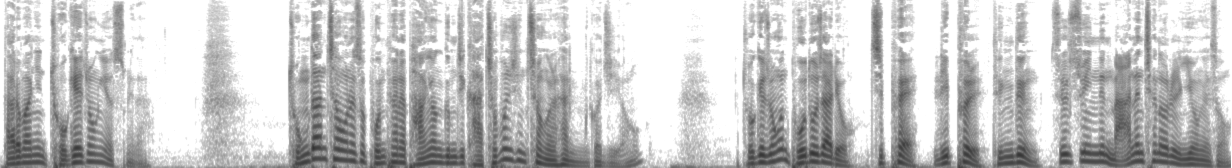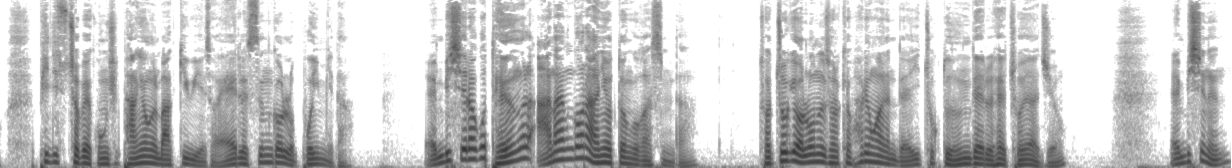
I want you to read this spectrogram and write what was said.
다름 아닌 조계종이었습니다. 종단 차원에서 본편의 방영금지 가처분 신청을 한 거지요. 조계종은 보도자료, 집회, 리플 등등 쓸 수 있는 많은 채널을 이용해서 PD수첩의 공식 방영을 막기 위해서 애를 쓴 걸로 보입니다. MBC라고 대응을 안 한 건 아니었던 것 같습니다. 저쪽이 언론을 저렇게 활용하는데 이쪽도 응대를 해줘야죠. MBC는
